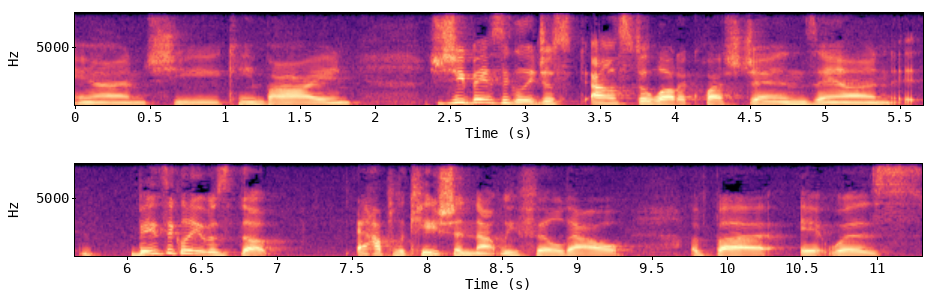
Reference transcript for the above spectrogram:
and she came by, and she basically just asked a lot of questions, and it, basically it was the application that we filled out, but it was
